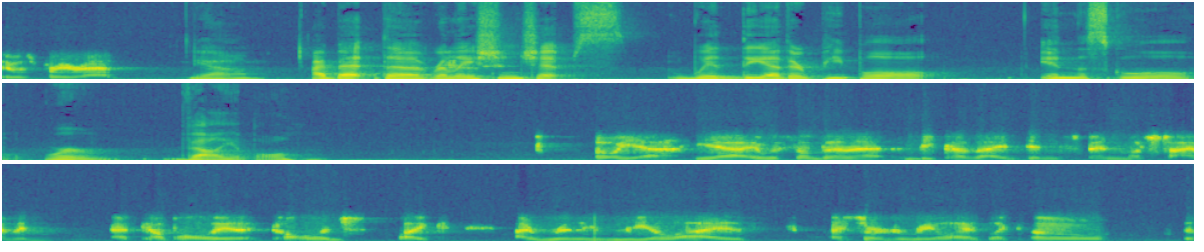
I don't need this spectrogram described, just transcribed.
it was pretty rad. Yeah. I bet the relationships with the other people in the school were valuable. Oh yeah, yeah. It was something that because I didn't spend much time in at Cal Poly at college, like I really realized. I started to realize like, oh, the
